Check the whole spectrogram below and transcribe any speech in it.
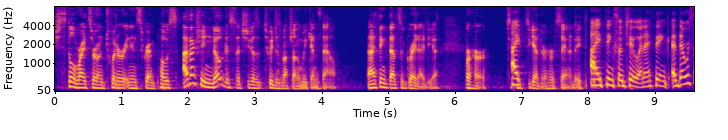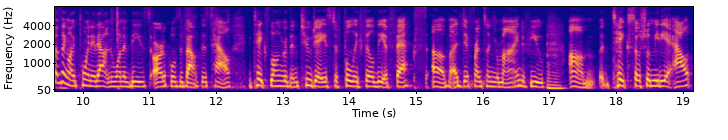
She still writes her own Twitter and Instagram posts. I've actually noticed that she doesn't tweet as much on the weekends now. And I think that's a great idea for her to keep I, together her sanity. I think so too. And I think there was something like pointed out in one of these articles about this how it takes longer than two days to fully feel the effects of a difference on your mind if you mm-hmm. um, take social media out.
